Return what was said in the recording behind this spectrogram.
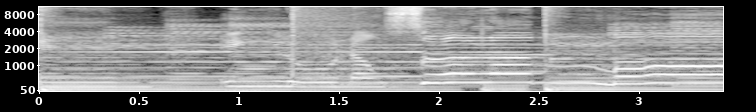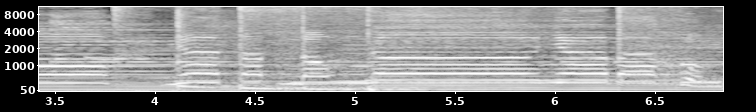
em in lù nòng xưa lắm mô, nhà tập nòng nơ, nhà ba không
